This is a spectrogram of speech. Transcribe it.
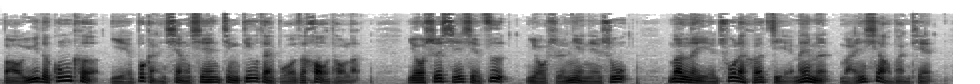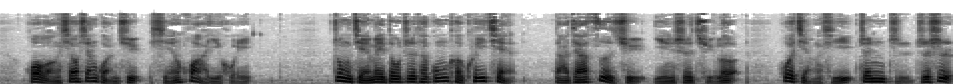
宝玉的功课也不敢向先，竟丢在脖子后头了。有时写写字，有时念念书，闷了也出来和姐妹们玩笑半天，或往潇湘馆去闲话一回。众姐妹都知他功课亏欠，大家自去吟诗取乐，或讲习针指之事，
